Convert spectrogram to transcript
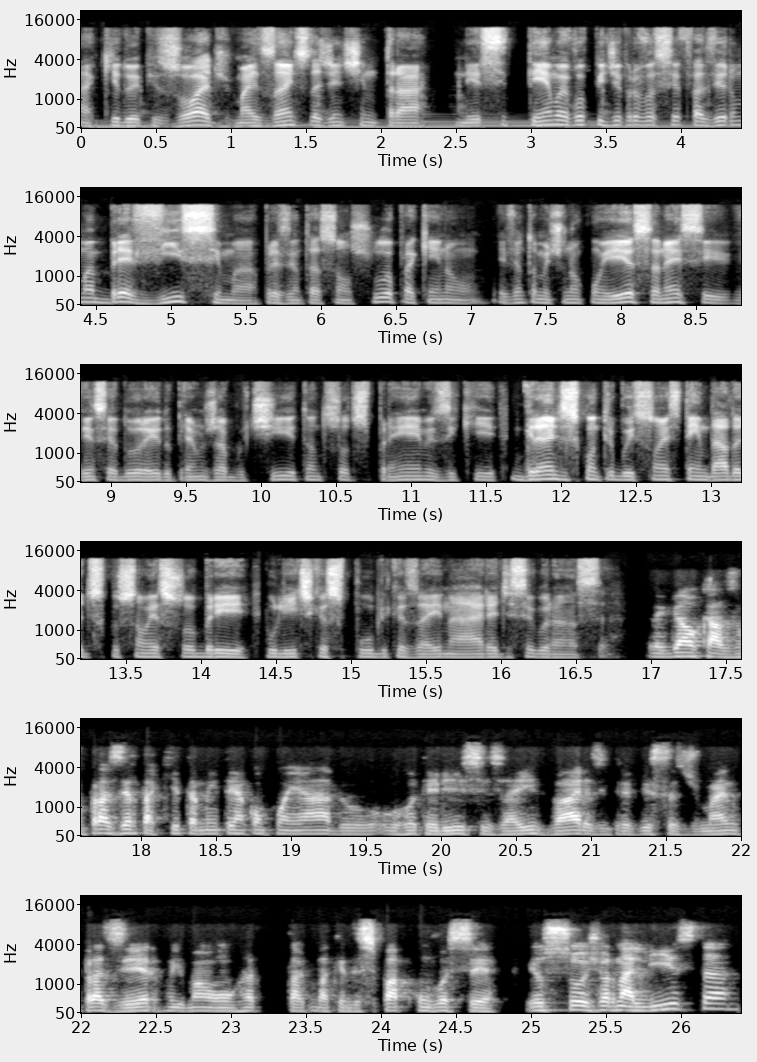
aqui do episódio, mas antes da gente entrar nesse tema, eu vou pedir para você fazer uma brevíssima apresentação sua para quem não eventualmente não conheça, né, esse vencedor aí do Prêmio Jabuti e tantos outros prêmios e que grandes contribuições tem dado à discussão sobre políticas públicas aí na área de segurança. Legal, Carlos. Um prazer estar aqui. Também tenho acompanhado o Roteirices aí, várias entrevistas demais. Um prazer e uma honra estar batendo esse papo com você. Eu sou jornalista,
